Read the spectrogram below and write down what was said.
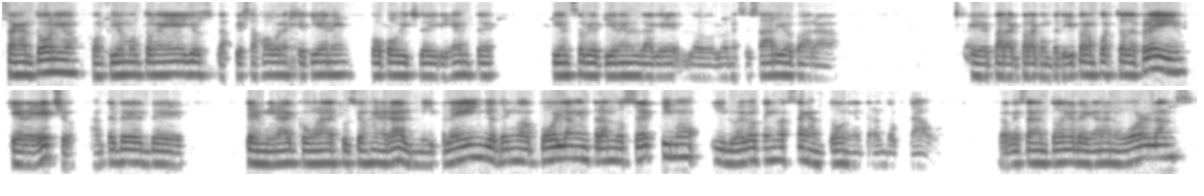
San Antonio, confío un montón en ellos, las piezas jóvenes que tienen, Popovich de dirigente, pienso que tienen la que, lo, lo necesario para, eh, para, para, competir para un puesto de play que de hecho, antes de, terminar con una destrucción general, mi play yo tengo a Portland entrando séptimo y luego tengo a San Antonio entrando octavo. Creo que San Antonio le gana a New Orleans,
